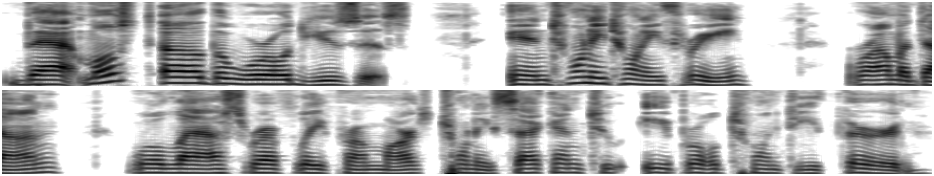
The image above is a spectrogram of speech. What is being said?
that most of the world uses. In 2023, Ramadan will last roughly from March 22nd to April 23rd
